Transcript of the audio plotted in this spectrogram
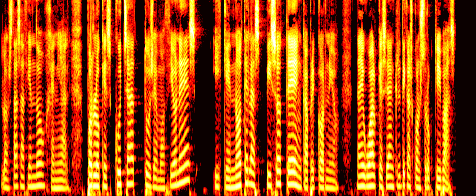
lo estás haciendo genial. Por lo que escucha tus emociones y que no te las pisoteen, Capricornio. Da igual que sean críticas constructivas.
